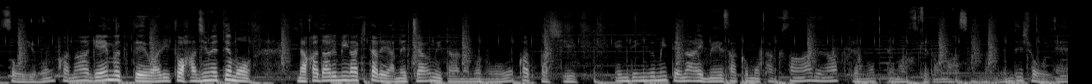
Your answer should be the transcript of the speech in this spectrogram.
そういうもんかな。ゲームって割と始めても中だるみが来たらやめちゃうみたいなものも多かったし、エンディング見てない名作もたくさんあるなって思ってますけど、まあそんなもんでしょうね。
